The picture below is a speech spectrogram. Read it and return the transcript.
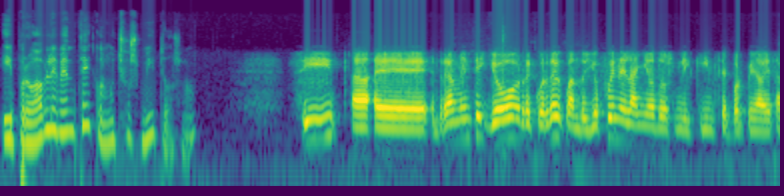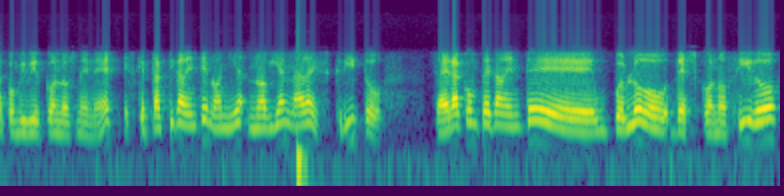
y probablemente con muchos mitos, ¿no? Sí, ah, eh, realmente yo recuerdo que cuando yo fui en el año 2015 por primera vez a convivir con los Nenet, es que prácticamente no había, no había nada escrito. O sea, era completamente un pueblo desconocido,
